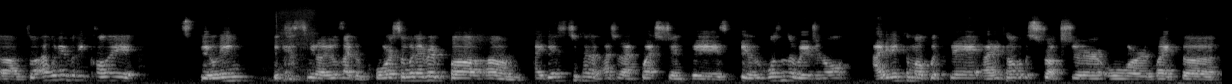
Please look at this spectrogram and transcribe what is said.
Um, so I wouldn't really call it stealing because you know it was like a course or whatever. But um, I guess to kind of answer that question is it wasn't original. I didn't come up with it. I didn't come up with the structure or like the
